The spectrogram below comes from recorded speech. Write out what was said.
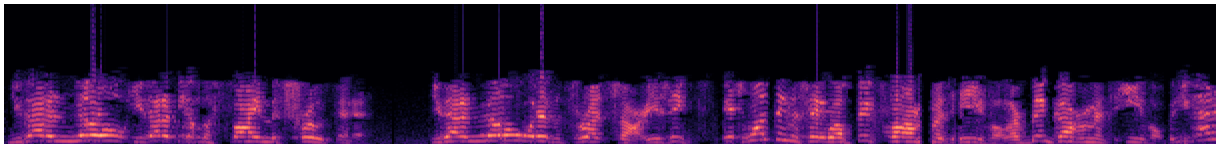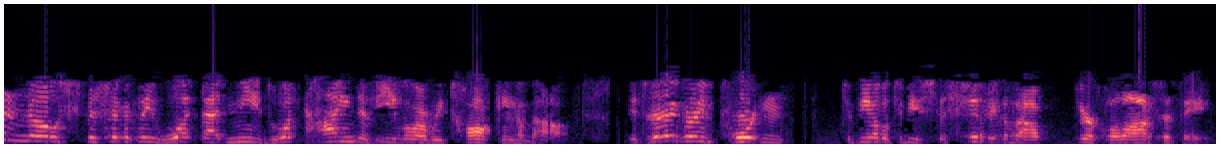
You gotta know, you gotta be able to find the truth in it. You got to know where the threats are. You see, it's one thing to say, well, big pharma is evil or big government's evil, but you got to know specifically what that means. What kind of evil are we talking about? It's very, very important to be able to be specific about your philosophy.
